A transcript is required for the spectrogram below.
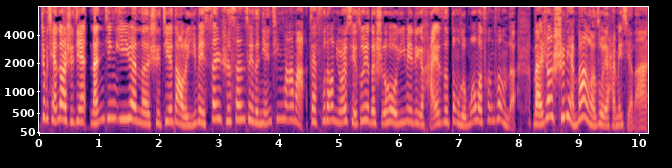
这不，前段时间南京医院呢是接到了一位三十三岁的年轻妈妈，在辅导女儿写作业的时候，因为这个孩子动作磨磨蹭蹭的，晚上十点半了，作业还没写完，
